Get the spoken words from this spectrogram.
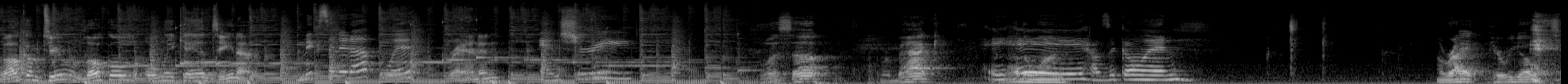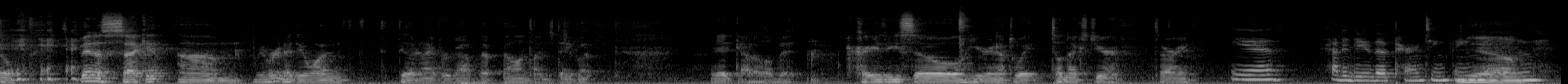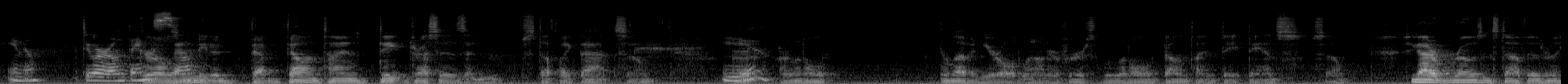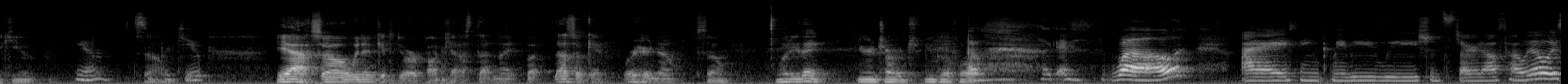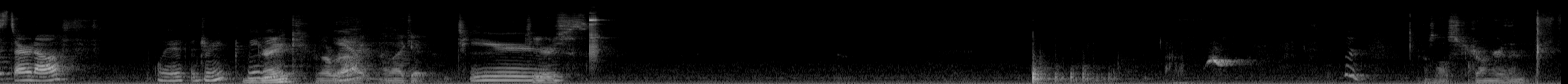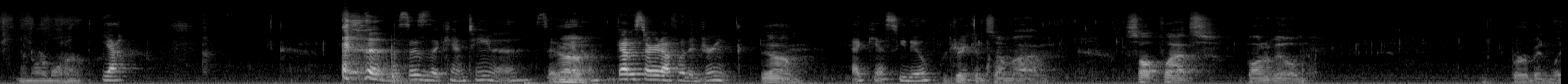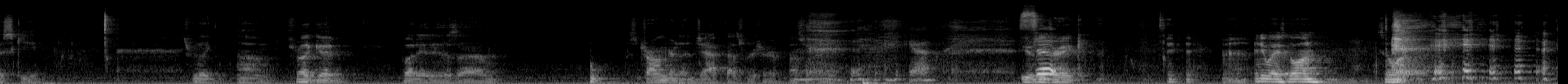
Welcome to Locos Only Cantina. Mixing it up with Brandon, and Cherie. What's up? We're back. Hey, Another hey, how's it going? All right, here we go. So it's been a second. Um, we were gonna do one the other night for about Valentine's Day, but it got a little bit crazy. So you're gonna have to wait till next year. Sorry. Yeah, had to do the parenting thing Yeah. and, you know, do our own things. Girls so. needed va- Valentine's date dresses and stuff like that. So Yeah. our, our little 11 year old went on her first little Valentine's date dance. So she got a rose and stuff. It was really cute. Yeah. So. Super cute. Yeah, so we didn't get to do our podcast that night, but that's okay. We're here now. So, what do you think? You're in charge. You go for it. Oh, okay. Well, I think maybe we should start off how we always start off with a drink, maybe? Drink. All right. Yeah. I like it. Cheers. Cheers. That was a little stronger than the normal, huh? Yeah. this is the cantina, so you Yeah. know, got to start it off with a drink. Yeah. Heck yes, you do. We're drinking some uh, Salt Flats Bonneville bourbon whiskey. It's really, um, it's really good, but it is um, stronger than Jack. That's for sure. That's what I Yeah. usually So- drink. Anyways, go on. So what?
